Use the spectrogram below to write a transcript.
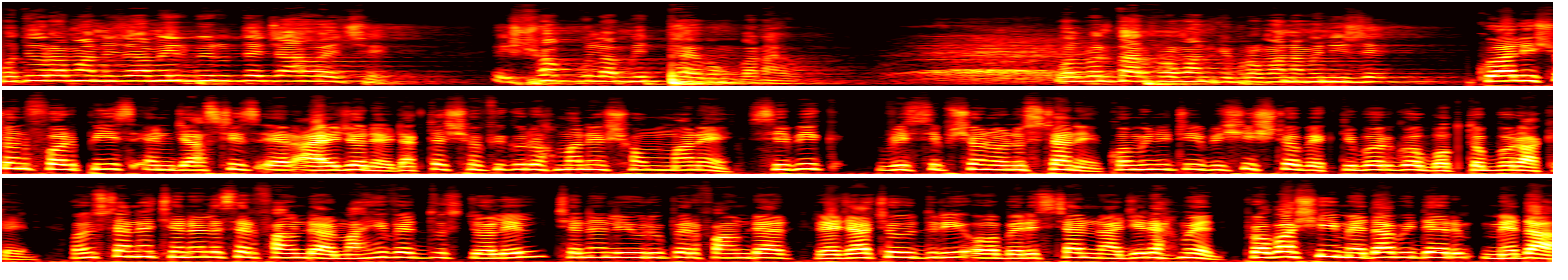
মতিউর রহমান নিজামির বিরুদ্ধে যা হয়েছে, এই সবগুলা মিথ্যা এবং বানায় বলবেন তার প্রমাণ কি? প্রমাণ আমি নিজে। Coalition for peace and justice এর আয়োজনে ডাক্তার শফিকুর রহমানের সম্মানে সিভিক রিসিপশন অনুষ্ঠানে কমিউনিটির বিশিষ্ট ব্যক্তিবর্গ বক্তব্য রাখেন। অনুষ্ঠানে চ্যানেলসের ফাউন্ডার মাহিফেরদুস জলিল চ্যানেল ইউরোপের ফাউন্ডার রেজা চৌধুরী ও ব্যারিস্টার নাজির আহমেদ, প্রবাসী মেধাবীদের মেধা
